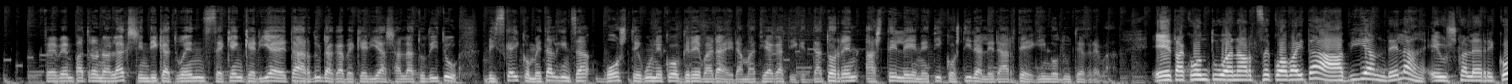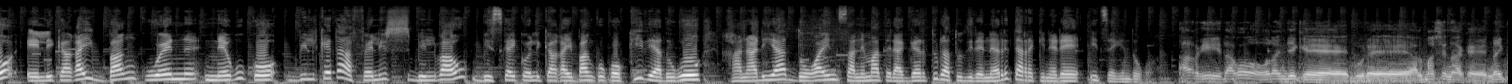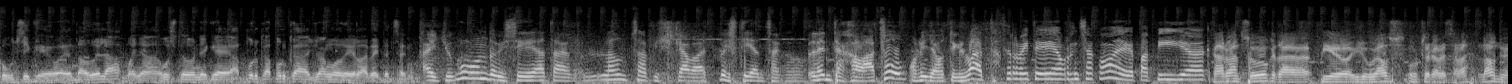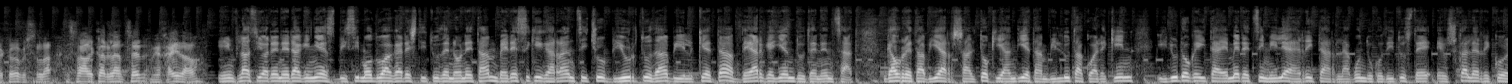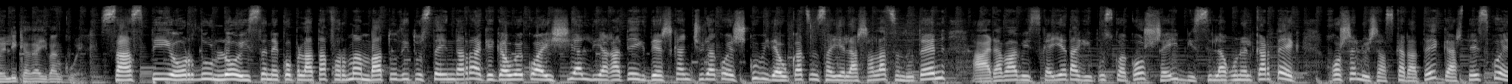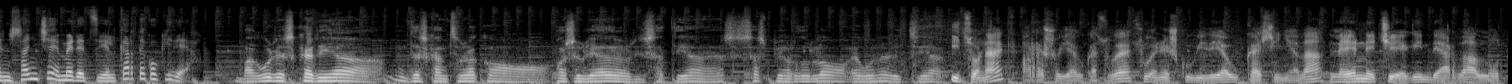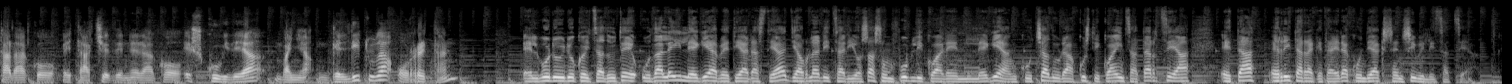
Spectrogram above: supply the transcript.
Feben patronalak sindikatuen zekenkeria eta arduragabekeria salatu ditu. Bizkaiko metalgintza bost eguneko grebara eramateagatik. Datorren asteleenetik ostiralera arte egingo dute greba. Eta kontuan hartzekoa baita abian dela Euskal Herriko elikagai bankuen neguko bilketa Feliz Bilbao Bizkaiko elikagai bankuko kidea dugu janaria doaintzan ematera gerturatu diren herritarrekin ere hitz egin dugu. Argi dago oraindik eh, gure almazenak eh, nahiko utzik eh, daudela, baina uste honek apurka-apurka joango dela betetzen. Aitxuko ondo bizi eta launtza pixka bat bestiantzako. Lenteja batzuk, hori jautil bat. Zerbait aurrintzako, e, papillak. Garbantzuk eta bio hiru gauz urtera bezala, launuek edo bezala. Ez da alkarri lantzen, jai da. Inflazioaren eraginez bizimodua garestitu den honetan bereziki garrantzitsu bihurtu da bilketa behar gehien duten entzat. Gaur eta bihar saltoki handietan bildutakoarekin, irurogeita emeretzi mila herritar lagunduko dituzte Euskal Herriko elikagai bankuek. Zazpi ordu lo izeneko plataforman batu dituzte indarrak gaueko aixialdiagatik deskantxurako eskubidea ukatzen zaiela salatzen duten, Araba Bizkaia eta Gipuzkoako sei bizilagun elkartek, Jose Luis Azkarate, gazteizko ensantxe emeretzi elkarteko kidea. Bagur eskaria deskantzurako posibilidade hori izatia, ez? Zazpi ordulo egun eritzia. Itzonak, arrazoia dukazue, zuen eskubidea uka da, lehen etxe egin behar da lotarako eta atxedenerako eskubidea, baina gelditu da horretan, Elburu irukoitza dute udalei legea betearaztea, jaurlaritzari osasun publikoaren legean kutsadura akustikoa aintzat hartzea eta herritarrak eta erakundeak sensibilizatzea.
